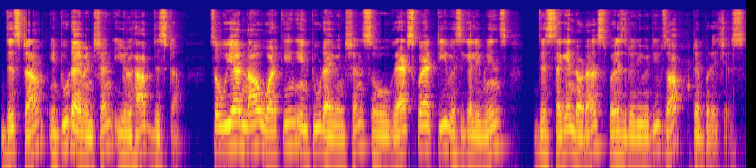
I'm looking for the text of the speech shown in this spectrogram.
this term in two dimension you will have this term. So we are now working in two dimensions. So grad square t basically means this second order space derivatives of temperatures.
